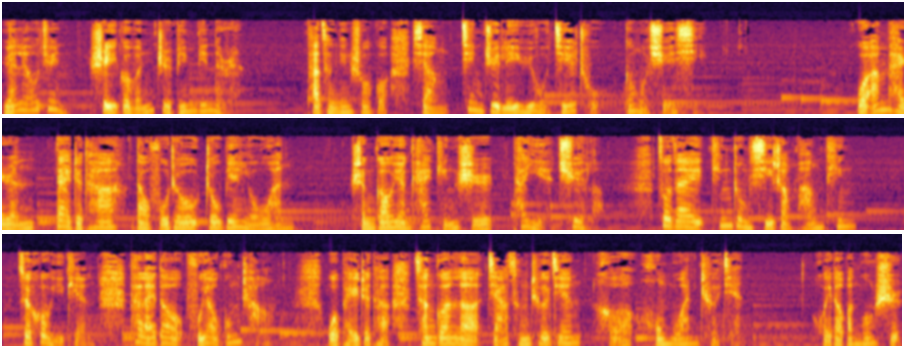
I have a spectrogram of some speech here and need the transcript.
袁辽俊是一个文质彬彬的人，他曾经说过想近距离与我接触，跟我学习。我安排人带着他到福州周边游玩，省高院开庭时他也去了，坐在听众席上旁听。最后一天，他来到福耀工厂，我陪着他参观了夹层车间和烘弯车间。回到办公室，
